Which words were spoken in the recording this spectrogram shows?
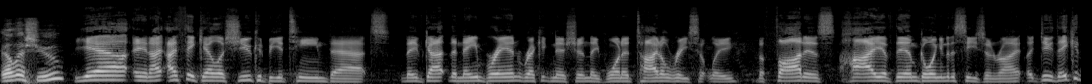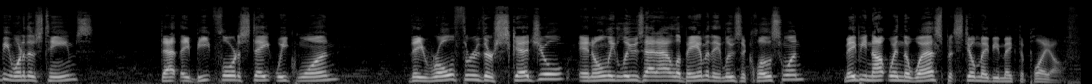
LSU? Yeah, and I, I, think LSU could be a team that they've got the name brand recognition. They've won a title recently. The thought is high of them going into the season, right? Like, dude, they could be one of those teams that they beat Florida State week one. They roll through their schedule and only lose at Alabama. They lose a close one. Maybe not win the West, but still maybe make the playoff.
